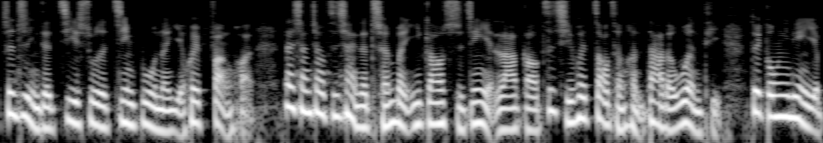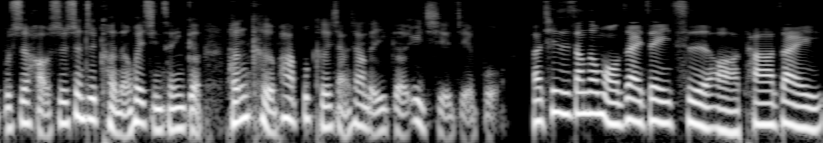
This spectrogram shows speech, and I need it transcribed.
甚至。是你的技术的进步呢，也会放缓。那相较之下，你的成本一高，时间也拉高，这其实会造成很大的问题，对供应链也不是好事，甚至可能会形成一个很可怕、不可想象的一个预期的结果。啊，其实张忠谋在这一次啊，他在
